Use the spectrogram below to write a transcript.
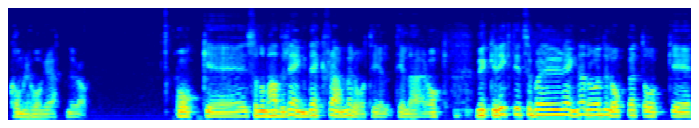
kommer ihåg rätt nu då. Och eh, så de hade regndäck framme då till, till det här. Och mycket riktigt så började det regna då under loppet och eh,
